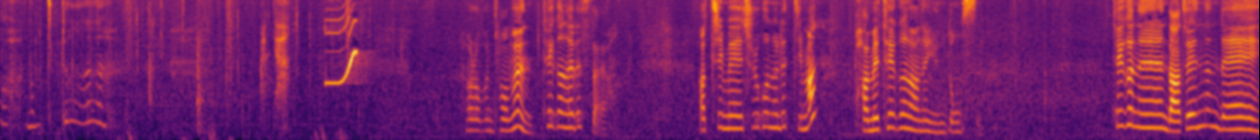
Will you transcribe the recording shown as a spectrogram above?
아, 너무 춥잖아. 안녕. 여러분, 저는 퇴근을 했어요. 아침에 출근을 했지만, 밤에 퇴근하는 윤동스. 퇴근은 낮에 했는데,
